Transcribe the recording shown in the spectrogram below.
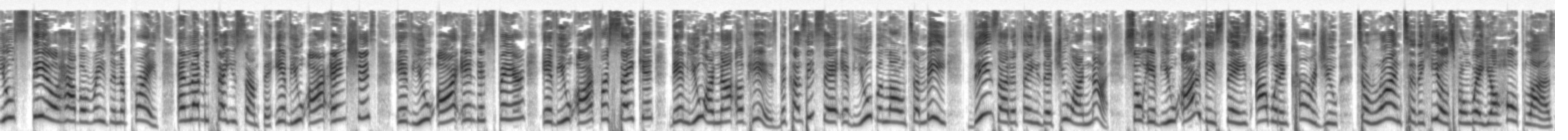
you still have a reason to praise. And let me tell you something if you are anxious, if you are in this if you are forsaken, then you are not of his. Because he said, if you belong to me, these are the things that you are not. So if you are these things, I would encourage you to run to the hills from where your hope lies.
